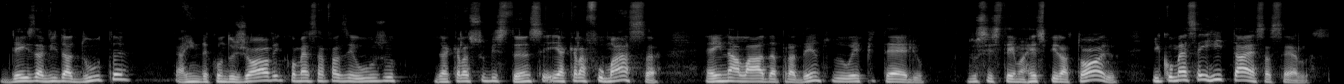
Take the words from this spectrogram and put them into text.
desde a vida adulta, ainda quando jovem, começa a fazer uso daquela substância e aquela fumaça é inalada para dentro do epitélio do sistema respiratório e começa a irritar essas células.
